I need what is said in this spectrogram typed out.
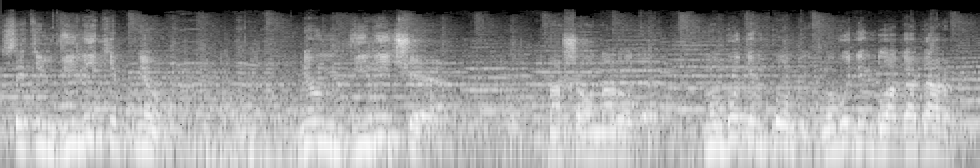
с этим великим днем, днем величия нашего народа. Мы будем помнить, мы будем благодарны.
